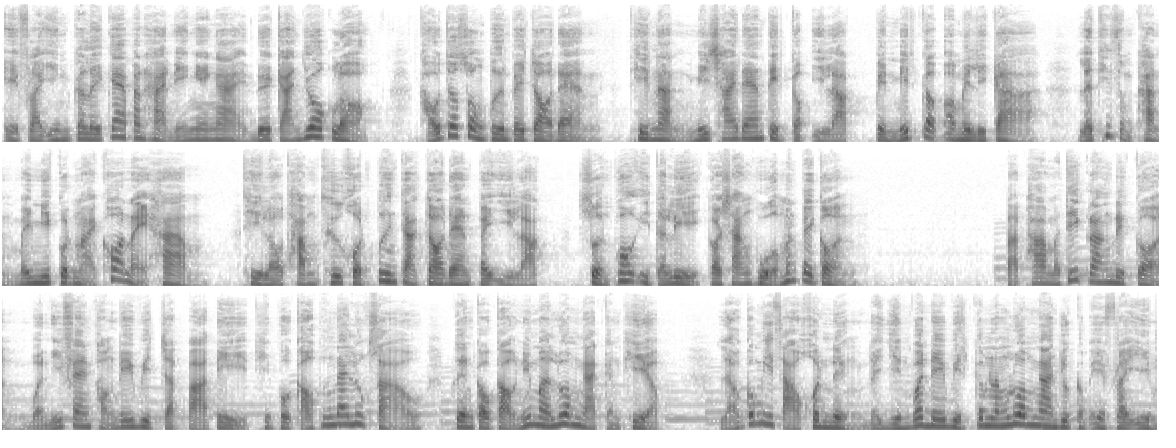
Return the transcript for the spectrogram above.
เอฟราอิมก็เลยแก้ปัญหานี้ง่ายๆด้วยการโยกหลอก เขาจะส่งปืนไปจอแดน ที่นั่นมีชายแดนติดกับอิรัก เป็นมิตรกับอเมริกา และที่สำคัญไม่มีกฎหมายข้อไหนห้าม ที่เราทำคือขนปืนจากจอแดนไปอิรัก ส่วนพวกอิตาลีก็ช่างหัวมันไปก่อน ตัดภาพมาที่กลางดึกก่อน วันนี้แฟนของเดวิดจัดปาร์ตี้ที่พวกเขาเพิ่งได้ลูกสาว เพื่อนเก่าๆนี่มาร่วมงานกันเพียบ แล้วก็มีสาวคนหนึ่งได้ยินว่าเดวิดกำลังร่วมงานอยู่กับเอฟราอิม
